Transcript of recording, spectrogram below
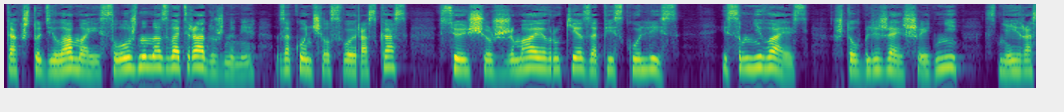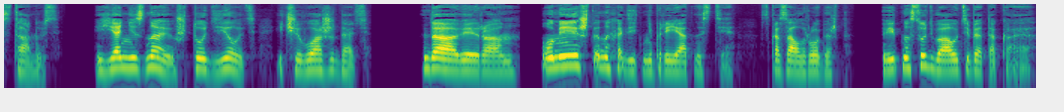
Так что дела мои сложно назвать радужными, закончил свой рассказ, все еще сжимая в руке записку Лис и сомневаясь, что в ближайшие дни с ней расстанусь. И я не знаю, что делать и чего ожидать. «Да, Вейран, умеешь ты находить неприятности», — сказал Роберт. «Видно, судьба у тебя такая.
